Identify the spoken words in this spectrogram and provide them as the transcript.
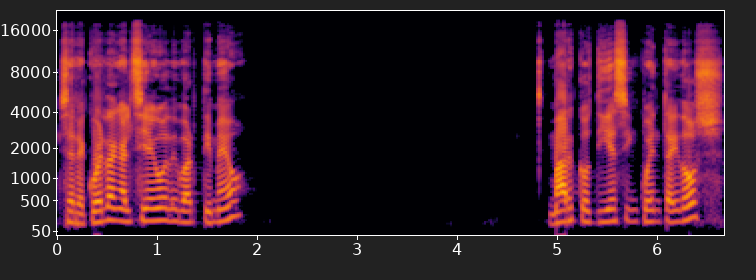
¿Se recuerdan al ciego de Bartimeo? Marcos 10, 52.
